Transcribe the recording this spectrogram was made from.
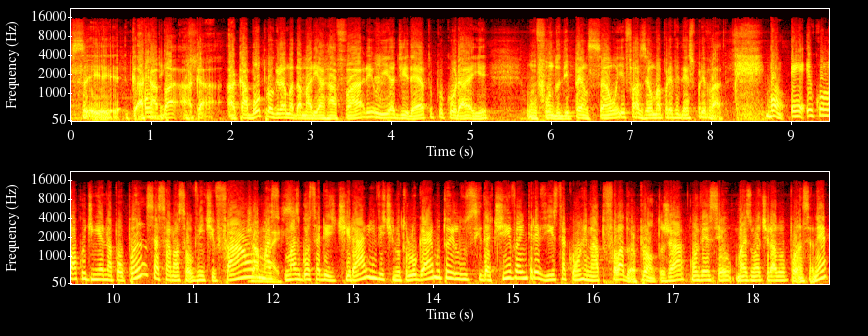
se, acaba, aca, acabou o programa da Maria Rafari, eu ia direto procurar aí um fundo de pensão e fazer uma previdência privada. Bom, é, eu coloco o dinheiro na poupança, essa nossa ouvinte fala, mas, mas, gostaria de tirar e investir em outro lugar, muito elucidativa a entrevista com o Renato Folador. Pronto, já convenceu mais uma tirada da poupança, né?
